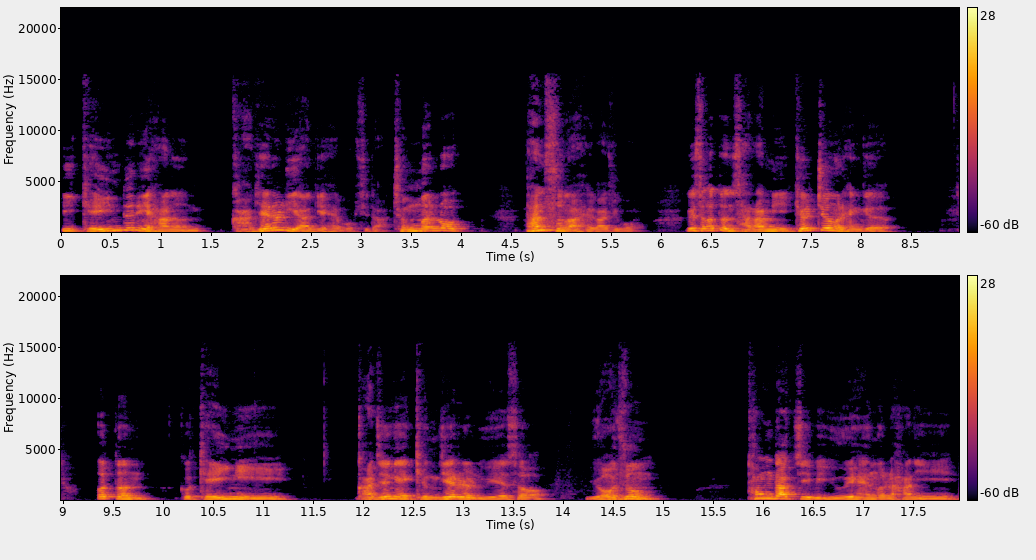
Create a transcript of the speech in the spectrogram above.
이 개인들이 하는 가게를 이야기해 봅시다. 정말로 단순화해 가지고 그래서 어떤 사람이 결정을 한게 어떤 그 개인이 가정의 경제를 위해서 요즘 통닭집이 유행을 하니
